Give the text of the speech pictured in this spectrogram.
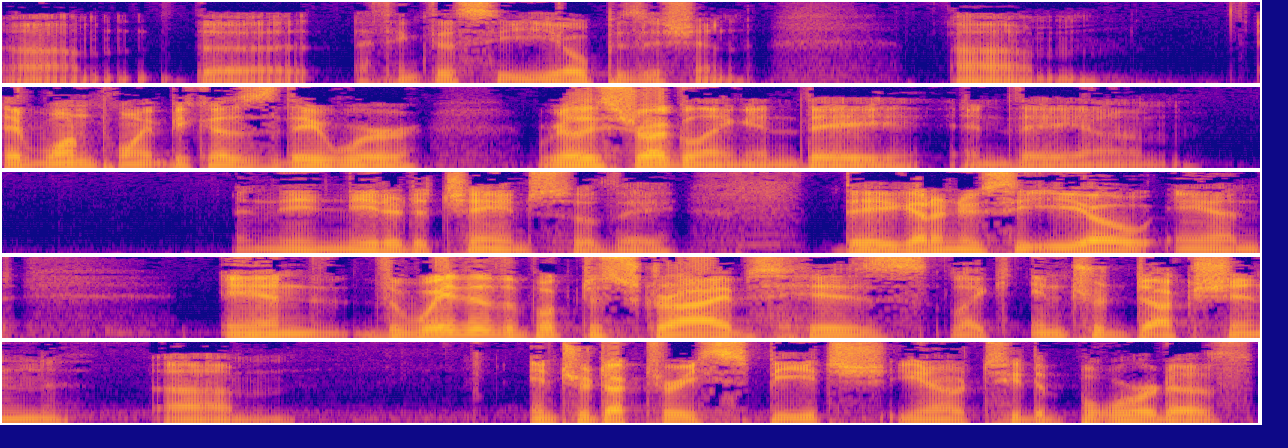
um, the I think the CEO position um, at one point because they were really struggling and they and they um and they needed a change. So they they got a new CEO and and the way that the book describes his like introduction um introductory speech you know to the board of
